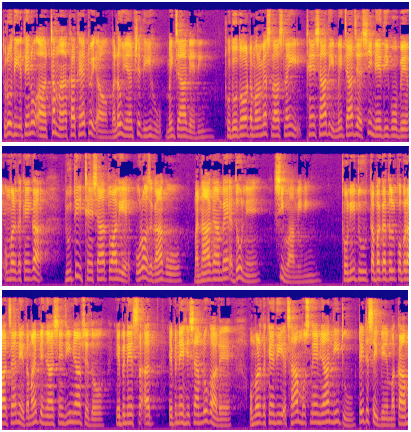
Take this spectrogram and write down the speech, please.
သူတို့သည်အသင်တို့အားထပ်မံအခက်ခဲတွေ့အောင်မလုပ်ရန်ဖြစ်သည်ဟုမိန့်ကြားခဲ့သည် ထို့သောသောတမန်တော်မြတ်ဆလ္လာလမ်၏ထင်ရှားသည့်မိန့်ကြားချက်ရှိနေသည်ကိုပင်ဥမရသခင်ကလူသိထင်ရှားသွားလျက်ကိုရော့စကားကိုမနာခံဘဲအတို့လင်ရှိပါမည်နီထိုနည်းတူတဘကတ်လ်ကိုဘရာချန်နှင့်တမိုင်းပညာရှင်ကြီးများဖြစ်သောအစ်ဘနီဆအတ်အစ်ဘနီဟီရှမ်တို့ကလည်းအိုမာသခင်သည်အခြားမွတ်စလင်များနီးတူတိတ်တဆိတ်ပင်မကာမ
